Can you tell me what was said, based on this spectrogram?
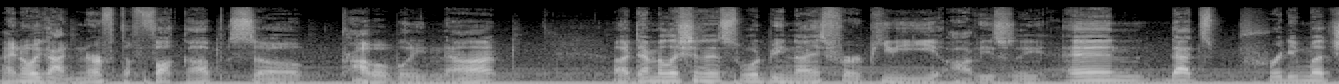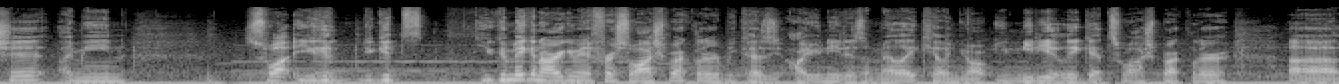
I know he got nerfed the fuck up, so probably not. Uh, Demolitionist would be nice for PVE, obviously, and that's pretty much it. I mean, you could you could you can make an argument for Swashbuckler because all you need is a melee kill and you immediately get Swashbuckler. Uh,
